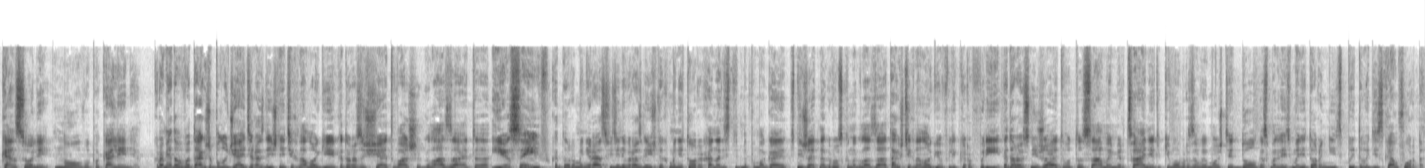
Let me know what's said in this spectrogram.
консолей нового поколения. Кроме этого, вы также получаете различные технологии, которые защищают ваши глаза. Это ESA, который мы не раз видели в различных мониторах, она действительно помогает снижать нагрузку на глаза, а также технологию Flicker Free, которая снижает вот то самое мерцание, таким образом вы можете долго смотреть монитор не испытывать дискомфорта,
